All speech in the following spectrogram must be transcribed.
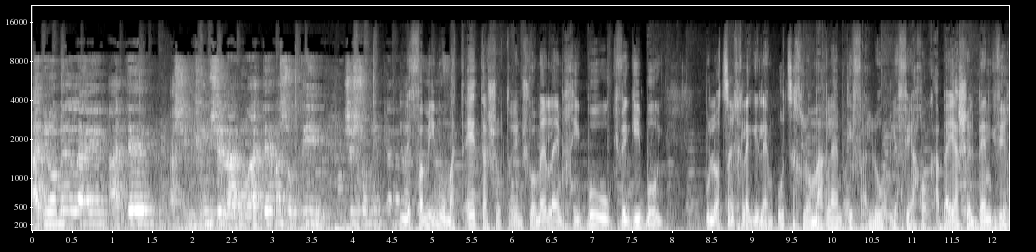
אני אומר להם, אתם השליחים שלנו, אתם השוטרים ששומרים כאן... לפעמים הוא מטעה את השוטרים, שהוא אומר להם חיבוק וגיבוי. הוא לא צריך להגיד להם, הוא צריך לומר להם, תפעלו לפי החוק. הבעיה של בן גביר,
